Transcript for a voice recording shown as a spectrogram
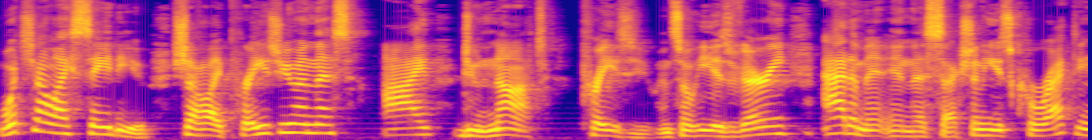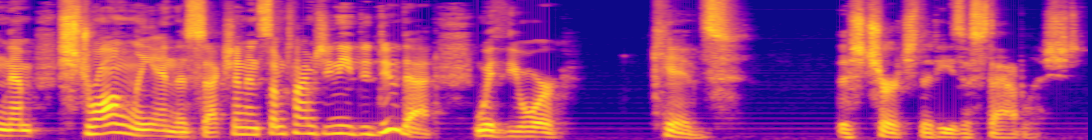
What shall I say to you? Shall I praise you in this? I do not praise you. And so he is very adamant in this section. He is correcting them strongly in this section. And sometimes you need to do that with your kids, this church that he's established.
